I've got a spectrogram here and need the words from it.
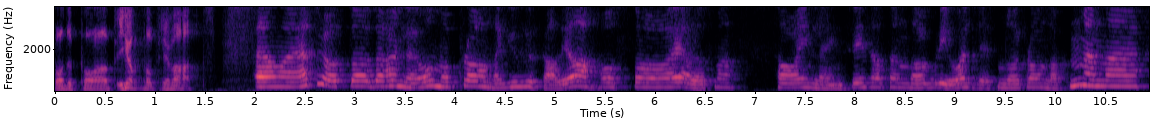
Både på jobb og privat? Jeg tror at det handler jo om å planlegge uka di. da, Og så er det jo som jeg sa innledningsvis, at en dag blir jo aldri som du har planlagt den. Men uh,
